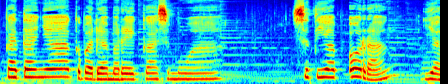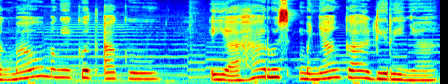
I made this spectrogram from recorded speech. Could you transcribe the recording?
Katanya kepada mereka semua, setiap orang yang mau mengikut aku, ia harus menyangkal dirinya,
